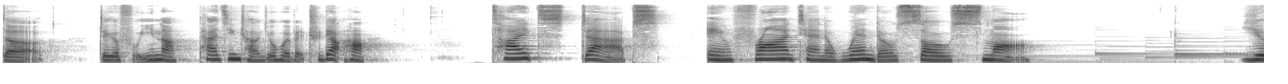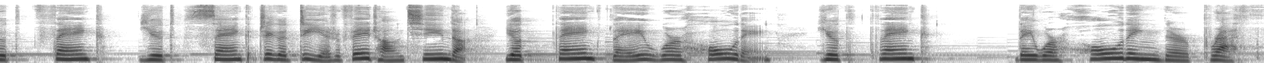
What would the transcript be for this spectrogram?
的这个辅音呢？它经常就会被吃掉哈。Tight steps in front and window so small. You'd think, you'd think 这个 d 也是非常轻的。You'd think they were holding. You'd think they were holding their breath.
